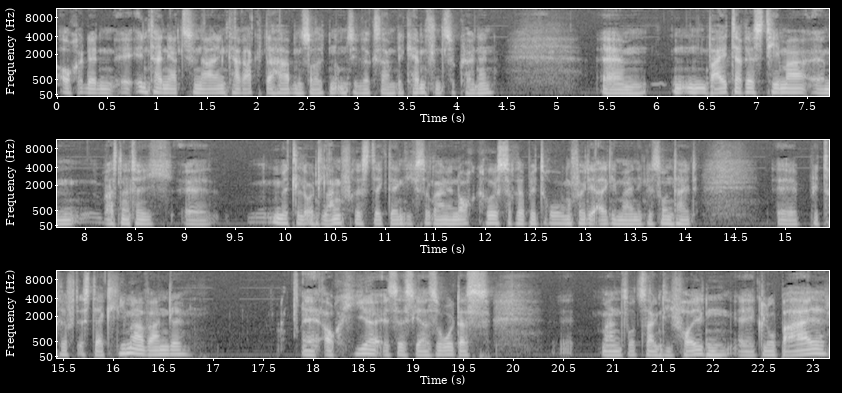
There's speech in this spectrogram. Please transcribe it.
auch einen äh, internationalen Charakter haben sollten, um sie wirksam bekämpfen zu können. Ähm, ein weiteres Thema, ähm, was natürlich äh, mittel- und langfristig, denke ich, sogar eine noch größere Bedrohung für die allgemeine Gesundheit äh, betrifft, ist der Klimawandel. Äh, auch hier ist es ja so, dass äh, man sozusagen die Folgen äh, global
